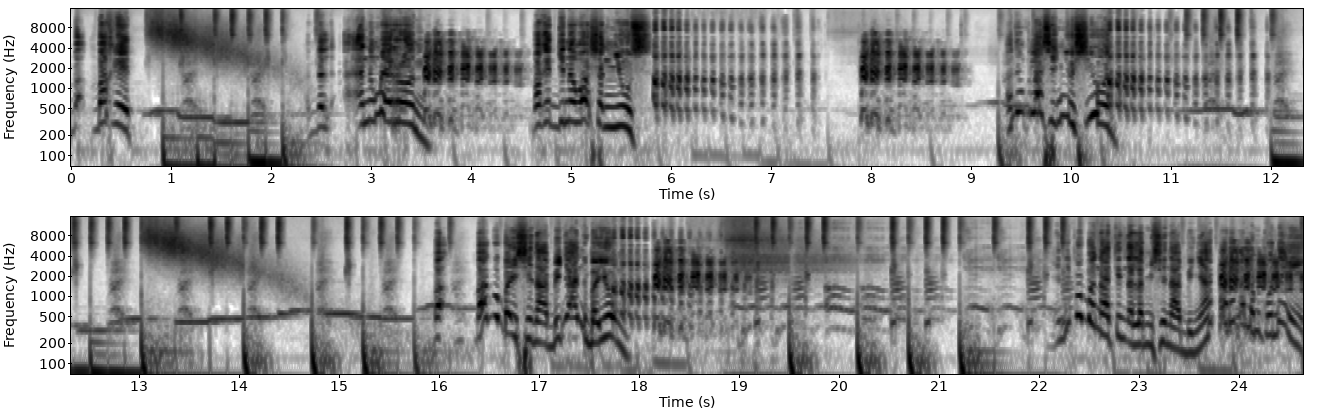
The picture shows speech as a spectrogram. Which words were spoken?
Ba- bakit? Anong meron? Bakit ginawa siyang news? Anong klaseng news yun? Ba bago ba yung sinabi niya? Ano ba yun? Hindi pa ba natin alam yung sinabi niya? Parang alam ko na eh.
